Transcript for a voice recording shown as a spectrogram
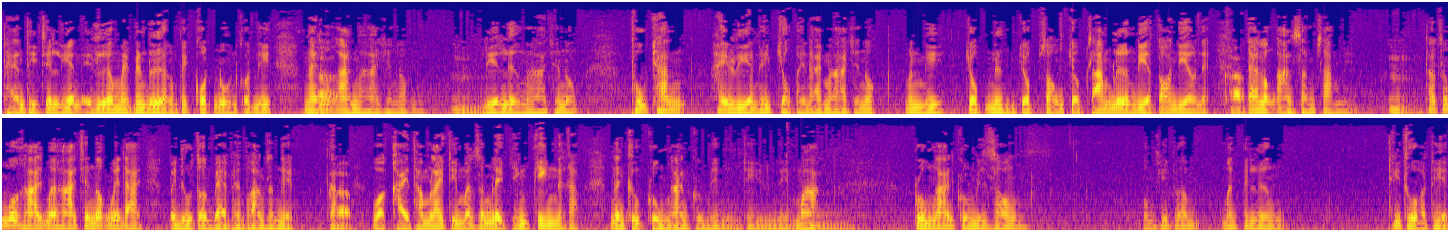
แทนที่จะเรียนไอ้เรื่องไม่เป็นเรื่อง ไปกดนู่นกดนี่ไหนลองอ่านมหาชนก อืม เรียนเรื่องมหาชนก ทุกชั้นให้เรียนให้จบให้ได้มหาชนก มันมีจบหนึ่งจบสองจบสามเรื่องเดียวตอนเดียวเนี่ย ครับ แต่ลองอ่านซ้ำๆนี่อืม ถ้าสมมติหามหาชนกไม่ได้ ไปดูต้นแบบแห่งความสำเร็จ ครับครับ ว่าใครทำอะไรที่มันสำเร็จจริง ๆ นะครับ นั่นคือกลุ่มงานกลุ่มที่หนึ่งที่อยู่นี่มากอืมกลุ่มงานกลุ่มที่สองผมคิดว่ามันเป็นเรื่องที่ทั่วประเทศ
